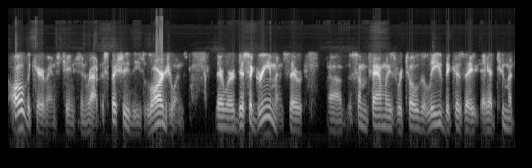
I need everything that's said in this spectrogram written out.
All the caravans changed in route, especially these large ones. There were disagreements. There, uh, some families were told to leave because they, they had too much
